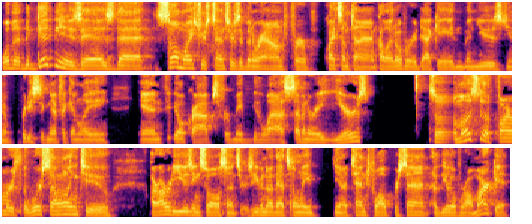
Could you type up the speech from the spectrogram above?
Well, the, the good news is that soil moisture sensors have been around for quite some time, call it over a decade, and been used, you know, pretty significantly in field crops for maybe the last seven or eight years. So most of the farmers that we're selling to are already using soil sensors, even though that's only, you know, 10, 12% of the overall market.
